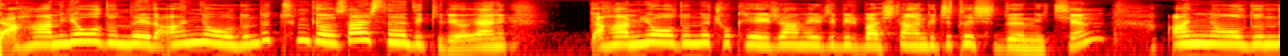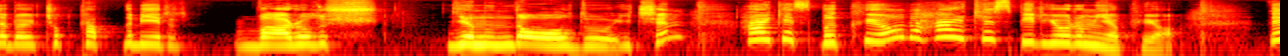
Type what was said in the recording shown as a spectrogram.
hamile olduğunda ya da anne olduğunda tüm gözler sana dikiliyor. Yani hamile olduğunda çok heyecan verici bir başlangıcı taşıdığın için anne olduğunda böyle çok tatlı bir varoluş yanında olduğu için herkes bakıyor ve herkes bir yorum yapıyor. Ve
